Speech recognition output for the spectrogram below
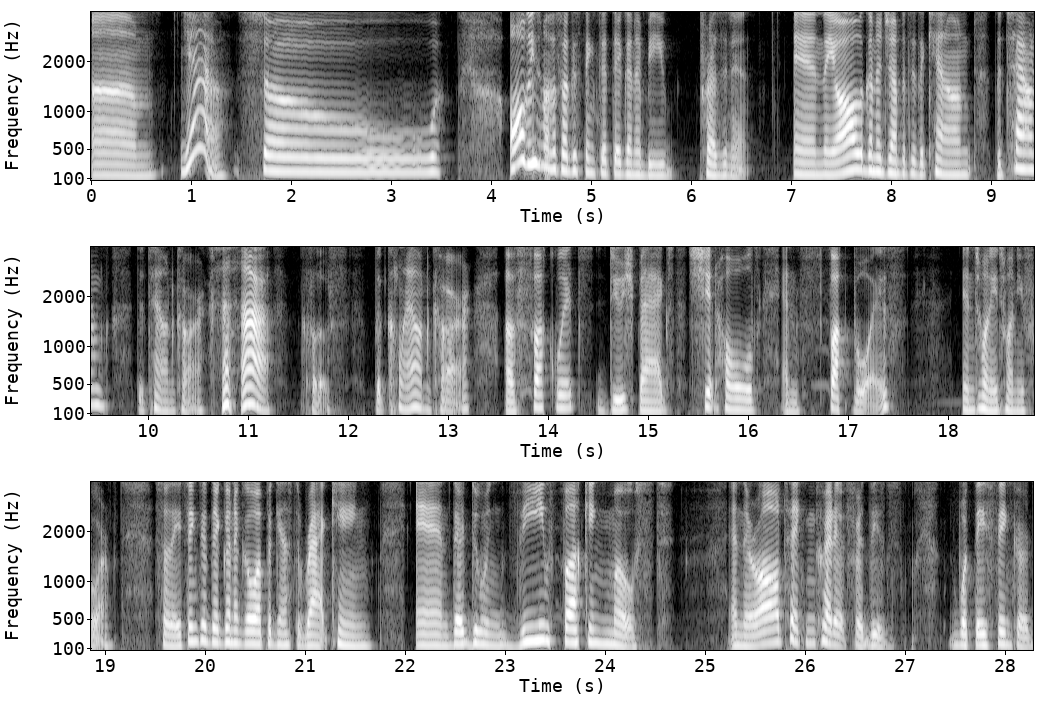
Um, yeah. So all these motherfuckers think that they're gonna be president, and they all are gonna jump into the town, the town, the town car. Close. The clown car of fuckwits, douchebags, shitholes, and fuckboys in 2024. So they think that they're gonna go up against the Rat King, and they're doing the fucking most. And they're all taking credit for these what they think are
